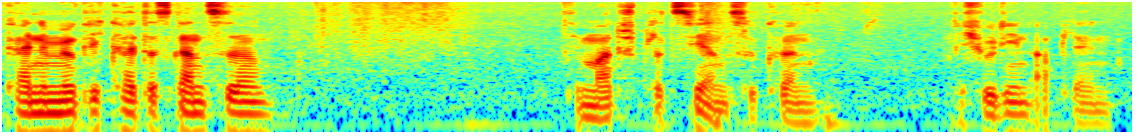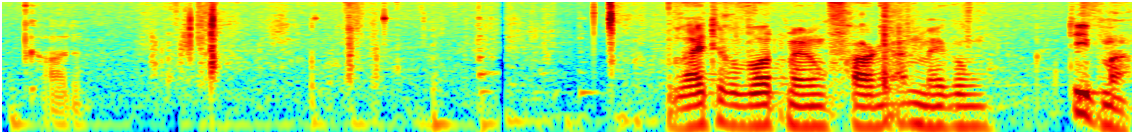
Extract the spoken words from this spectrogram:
keine Möglichkeit, das Ganze thematisch platzieren zu können. Ich würde ihn ablehnen, gerade. Weitere Wortmeldungen, Fragen, Anmerkungen? Dietmar.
